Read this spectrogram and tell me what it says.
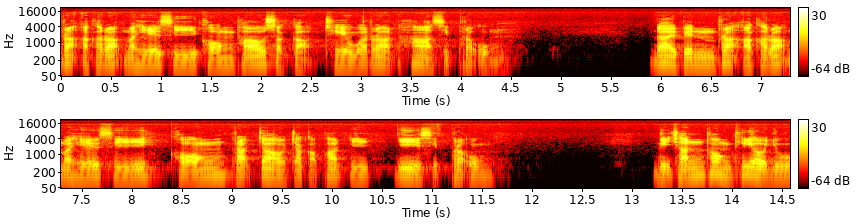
พระอัครมเหสีของเท้าสกะเทวราชห้าสิบพระองค์ ได้เป็นพระอัครมเหสีของพระเจ้าจักรพรรดิอีกยี่สิบพระองค์ ดิฉันท่องเที่ยวอยู่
